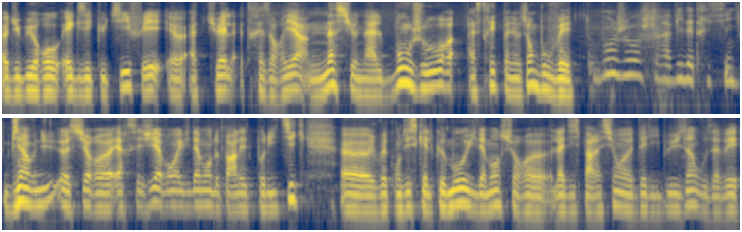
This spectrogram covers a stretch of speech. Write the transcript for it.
euh, du bureau exécutif et euh, actuelle trésorière nationale. Bonjour Astrid Panosian-Bouvet. Bonjour, je suis ravie d'être ici. Bienvenue euh, sur RCJ. Avant évidemment de parler de politique, je voulais qu'on dise quelques mots évidemment sur la disparition d'Elie Buzyn. Vous avez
